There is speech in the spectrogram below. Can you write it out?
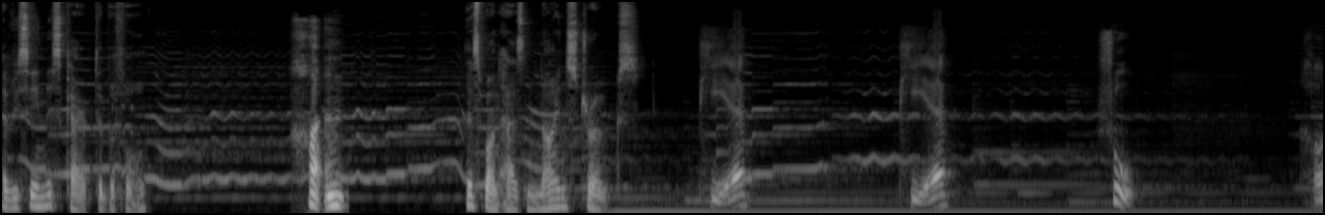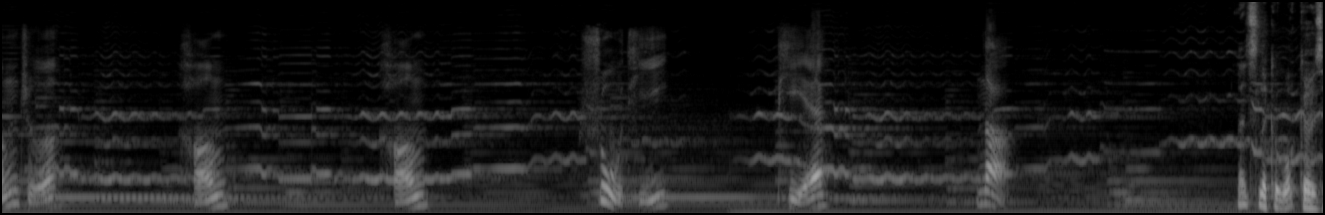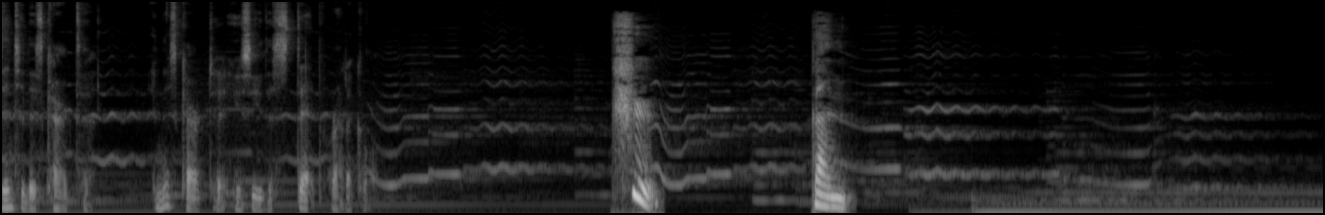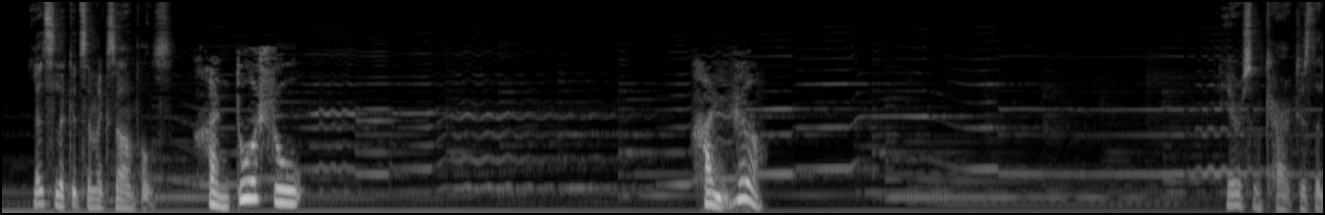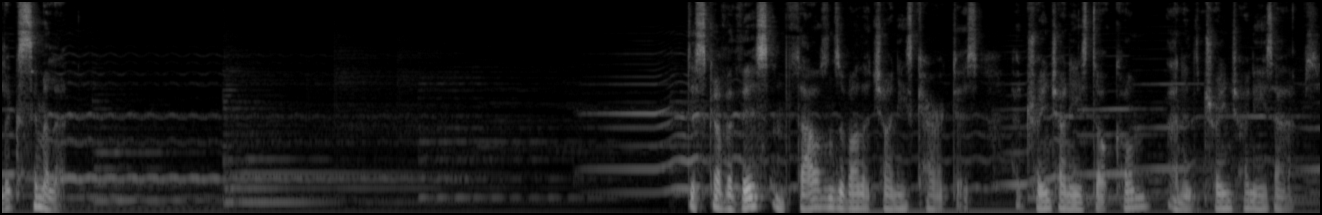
Have you seen this character before? 很 This one has nine strokes. 撇，撇，竖，横折，横，横，竖提，撇，捺。 Let's look at what goes into this character. In this character, you see the step radical. 翅根 Let's look at some examples. 很多书，很热， Here are some characters that look similar. Discover this and thousands of other Chinese characters at trainchinese.com and in the trainchinese apps.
